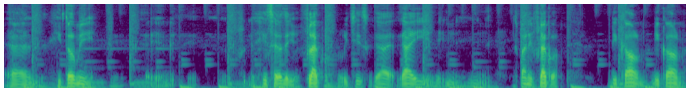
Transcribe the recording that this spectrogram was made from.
And he told me uh, he said flaco which is guy, guy in, in spanish flaco be calm be calm.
